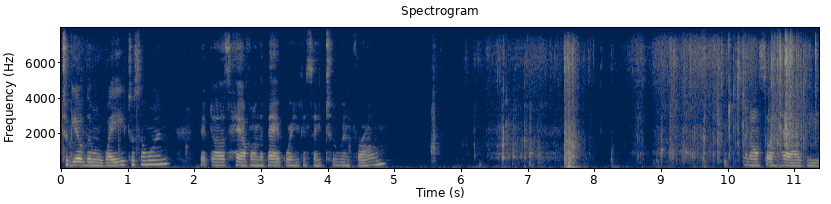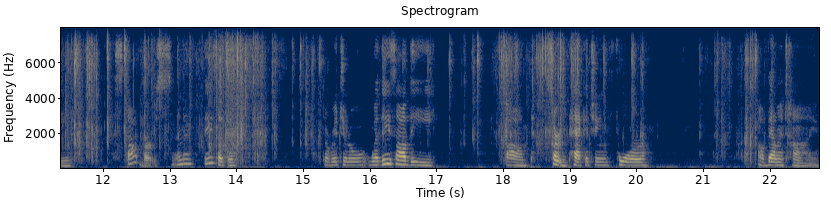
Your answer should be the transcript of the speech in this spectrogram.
to give them away to someone, it does have on the back where you can say to and from. And also have the Starburst. And these are the, the original, well these are the um, certain packaging for a Valentine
